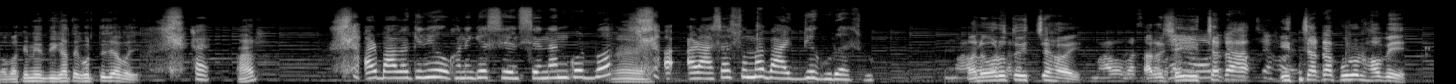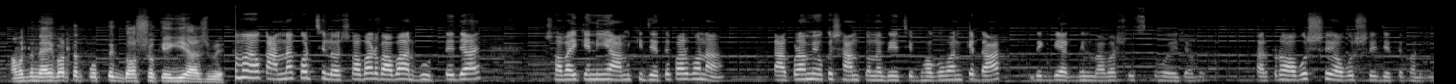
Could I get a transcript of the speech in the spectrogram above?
বাবাকে নিয়ে দীঘাতে ঘুরতে যাবে? হ্যাঁ। আর? আর বাবাকে নিয়ে ওখানে গিয়ে স্নে- স্নান করব। হ্যাঁ। আর আসার সময় বাইক দিয়ে ঘুরে আসব। মানে ওরও তো ইচ্ছে হয়। আর সেই ইচ্ছাটা ইচ্ছাটা পূরণ হবে। আমাদের ন্যায় বার্তার প্রত্যেক দর্শক এগিয়ে আসবে। সময় ও কান্না করছিল সবার বাবা আর ঘুরতে যায়। সবাইকে নিয়ে আমি কি যেতে পারব না? তারপর আমি ওকে সান্ত্বনা দিয়েছি ভগবানকে ডাক দেখবি একদিন বাবা সুস্থ হয়ে যাবে। তারপরে অবশ্যই অবশ্যই যেতে পারবি।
